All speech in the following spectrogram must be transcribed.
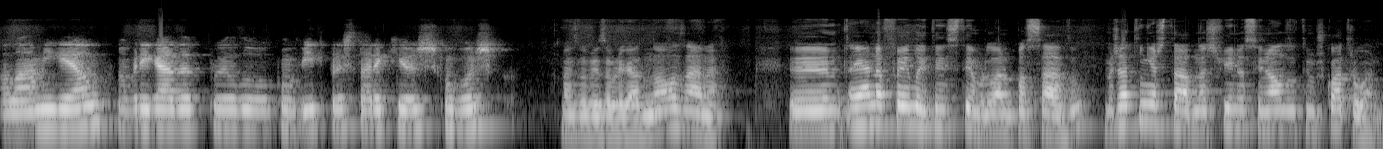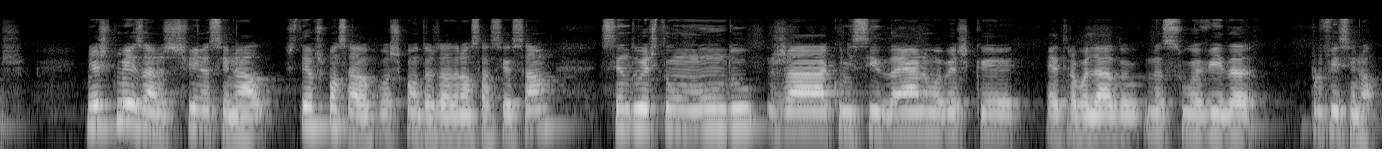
Olá, Miguel. Obrigada pelo convite para estar aqui hoje convosco. Mais uma vez, obrigado nós, Ana. Uh, a Ana foi eleita em setembro do ano passado, mas já tinha estado na Chefia Nacional nos últimos 4 anos. Nestes primeiros anos de Chefia Nacional, esteve responsável pelas contas da nossa associação, sendo este um mundo já conhecido da Ana, uma vez que é trabalhado na sua vida profissional.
